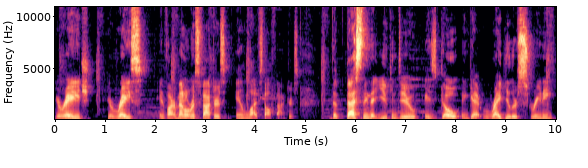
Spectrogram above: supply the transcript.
your age, your race, environmental risk factors, and lifestyle factors. The best thing that you can do is go and get regular screening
